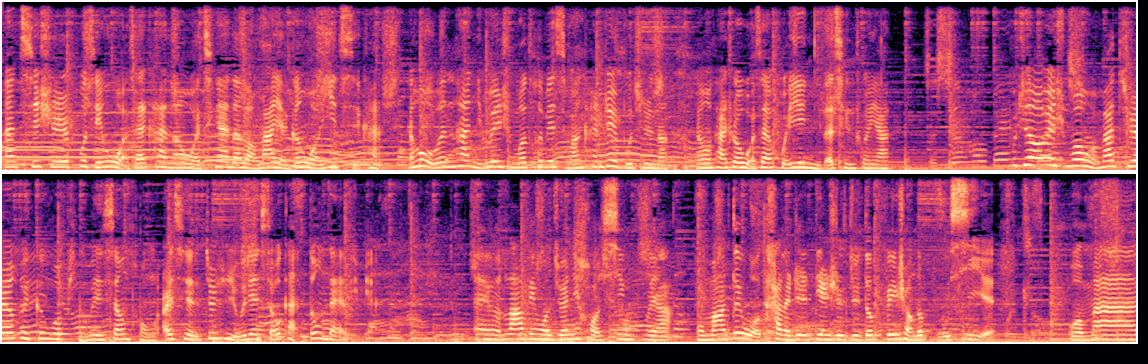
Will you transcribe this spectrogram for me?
那其实不仅我在看呢，我亲爱的老妈也跟我一起看，然后我问她你为什么特别喜欢看这部剧呢？然后她说我在回忆你的青春呀。不知道为什么我妈居然会跟我品味相同，而且就是有一点小感动在里面。哎呦，拉菲，我觉得你好幸福呀！我妈对我看的这些电视剧都非常的不屑。我妈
